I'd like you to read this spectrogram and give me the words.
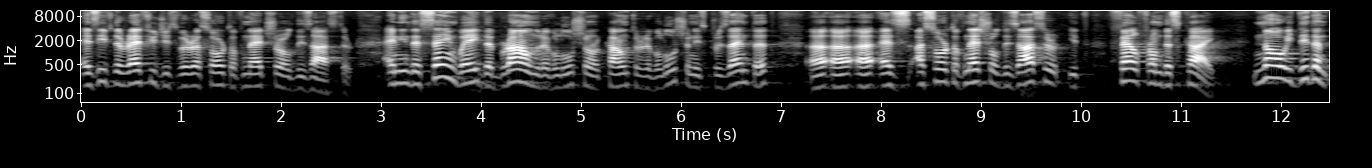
as if the refugees were a sort of natural disaster. And in the same way, the brown revolution or counter revolution is presented uh, uh, as a sort of natural disaster. It fell from the sky. No, it didn't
